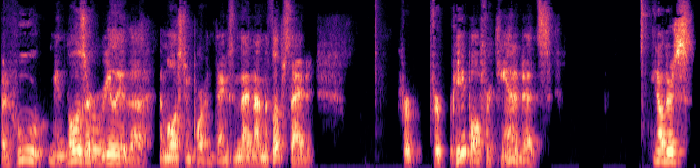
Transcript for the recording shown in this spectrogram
But who, I mean, those are really the the most important things. And then on the flip side, for for people, for candidates, you know, there's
